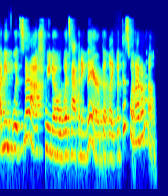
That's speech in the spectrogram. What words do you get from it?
I mean, with Smash, we know what's happening there, but like with this one, I don't know.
